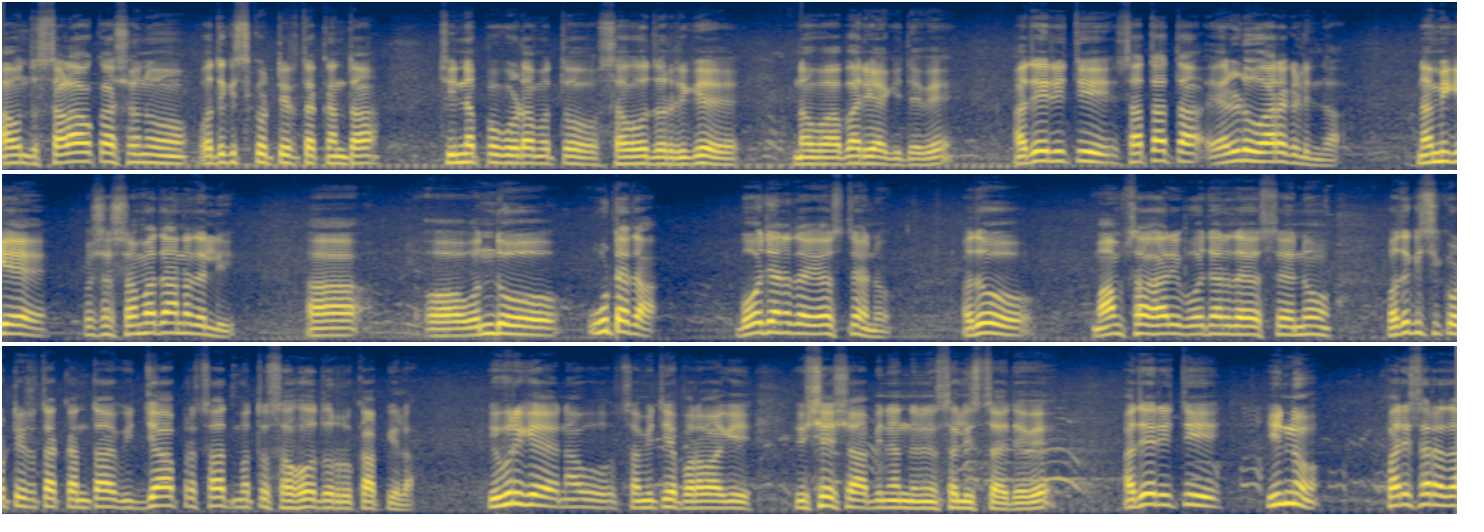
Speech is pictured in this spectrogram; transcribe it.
ಆ ಒಂದು ಸ್ಥಳಾವಕಾಶವನ್ನು ಒದಗಿಸಿಕೊಟ್ಟಿರ್ತಕ್ಕಂಥ ಚಿನ್ನಪ್ಪಗೌಡ ಮತ್ತು ಸಹೋದರರಿಗೆ ನಾವು ಆಭಾರಿಯಾಗಿದ್ದೇವೆ. ಅದೇ ರೀತಿ ಸತತ ಎರಡು ವಾರಗಳಿಂದ ನಮಗೆ ಆ, ಆ, ಒಂದು ಊಟದ ಭೋಜನದ ವ್ಯವಸ್ಥೆಯನ್ನು ಅದು ಮಾಂಸಾಹಾರಿ ಭೋಜನದ ವ್ಯವಸ್ಥೆಯನ್ನು ಒದಗಿಸಿಕೊಟ್ಟಿರ್ತಕ್ಕಂಥ ವಿದ್ಯಾಪ್ರಸಾದ್ ಮತ್ತು ಸಹೋದರರು ಕಾಪಿಲ. ಇವರಿಗೆ ನಾವು ಸಮಿತಿಯ ಪರವಾಗಿ ವಿಶೇಷ ಅಭಿನಂದನೆ ಸಲ್ಲಿಸ್ತಾ ಇದ್ದೇವೆ. ಅದೇ ರೀತಿ ಇನ್ನು ಪರಿಸರದ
